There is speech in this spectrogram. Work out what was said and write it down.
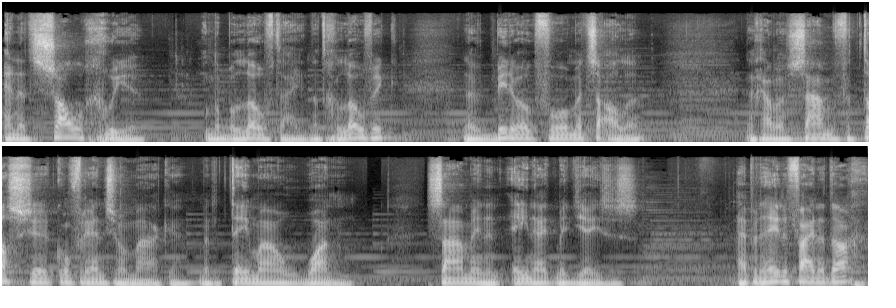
En het zal groeien, want dat belooft hij. Dat geloof ik. En daar bidden we ook voor met z'n allen. Dan gaan we samen een fantastische conferentie van maken met het thema One. Samen in een eenheid met Jezus. Heb een hele fijne dag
